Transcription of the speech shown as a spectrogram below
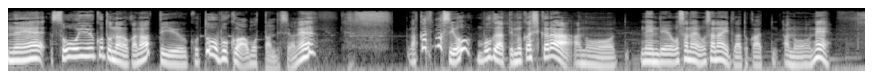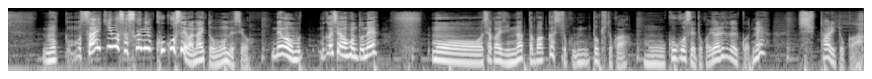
ねそういうことなのかなっていうことを僕は思ったんですよね。わかってますよ僕だって昔から、あの、年齢幼い幼いだとか、あのね、もう最近はさすがに高校生はないと思うんですよ。でも、昔はほんとね、もう、社会人になったばっかしと時とか、もう高校生とか言われてたりとかね、したりとか、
